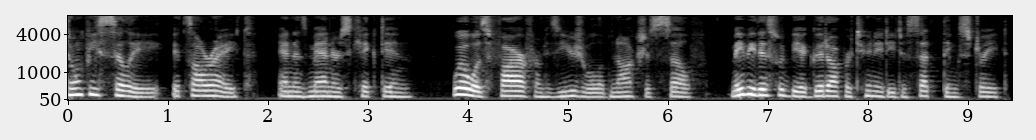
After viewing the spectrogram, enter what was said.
Don't be silly. It's all right. Anna's manners kicked in. Will was far from his usual obnoxious self. Maybe this would be a good opportunity to set things straight.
